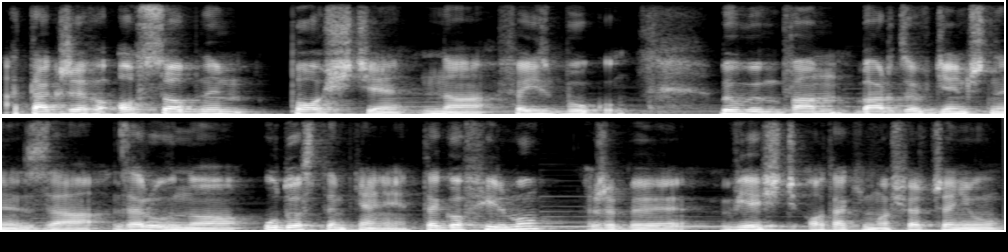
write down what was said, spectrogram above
a także w osobnym poście na Facebooku. Byłbym Wam bardzo wdzięczny za zarówno udostępnianie tego filmu, żeby wieść o takim oświadczeniu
